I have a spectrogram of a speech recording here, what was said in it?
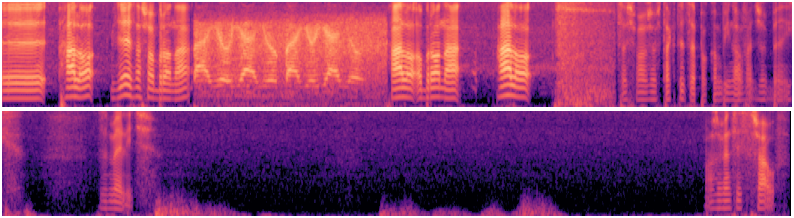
Yy, halo, gdzie jest nasza obrona? Halo, obrona. Halo. Coś może w taktyce pokombinować, żeby ich zmylić. Może więcej strzałów.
